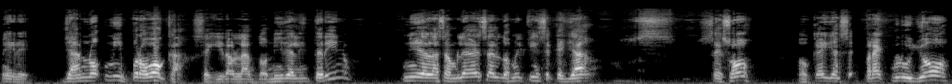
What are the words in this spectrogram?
mire, ya no ni provoca seguir hablando ni del interino, ni de la asamblea esa del 2015 que ya cesó, ok, ya se precluyó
